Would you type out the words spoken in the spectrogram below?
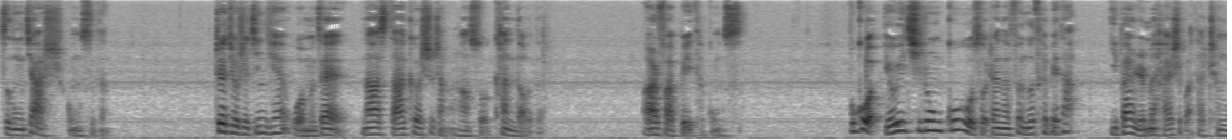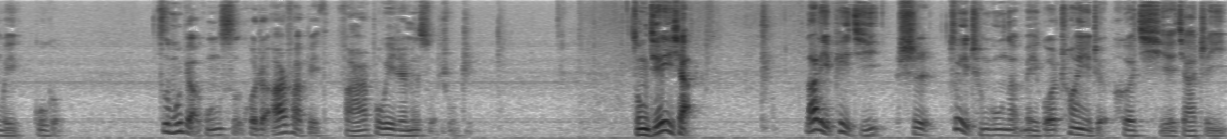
自动驾驶公司等。这就是今天我们在纳斯达克市场上所看到的 Alphabet 公司。不过，由于其中 Google 所占的份额特别大，一般人们还是把它称为 Google。字母表公司或者 Alphabet 反而不为人们所熟知。总结一下拉里·佩吉是最成功的美国创业者和企业家之一。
